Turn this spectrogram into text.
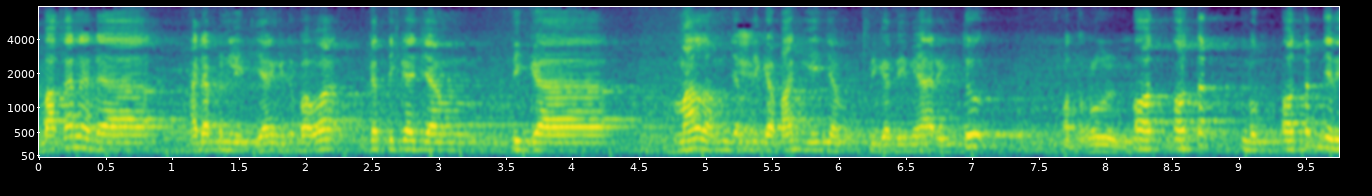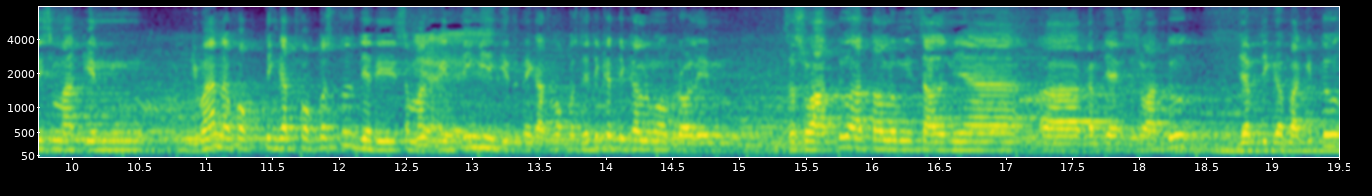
bahkan ada ada penelitian gitu bahwa ketika jam 3 malam, jam. 3 pagi, jam 3 dini hari itu otak lu lebih. ot- otak otak jadi semakin gimana fok- tingkat fokus tuh jadi semakin Iya, iya, tinggi iya. gitu tingkat fokus. Jadi ketika lu ngobrolin sesuatu atau lu misalnya eh, kerjain sesuatu jam 3 pagi tuh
